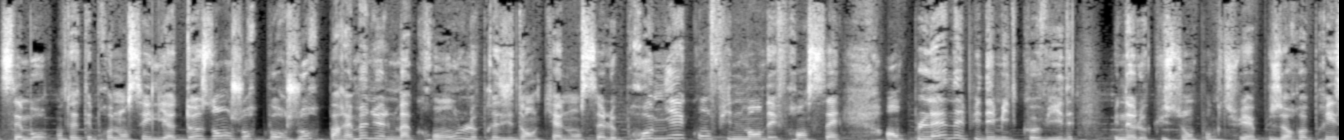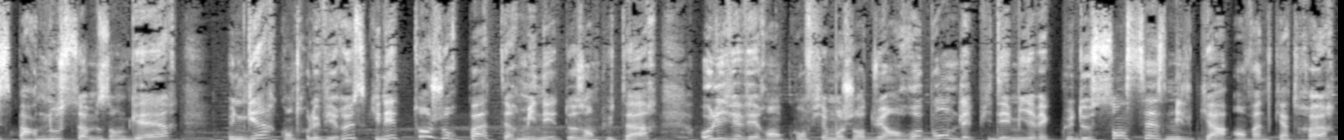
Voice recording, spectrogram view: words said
Ces mots ont été prononcés il y a deux ans, jour pour jour, par Emmanuel Macron, le président qui annonçait le premier confinement des Français en pleine épidémie de Covid. Une allocution ponctuée à plusieurs reprises par Nous sommes en guerre. Une guerre contre le virus qui n'est toujours pas terminée deux ans plus tard. Olivier Véran confirme aujourd'hui un rebond de l'épidémie avec plus de 116 000 cas en 24 heures.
